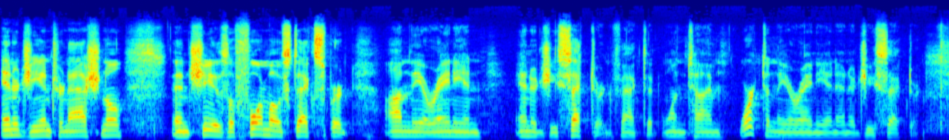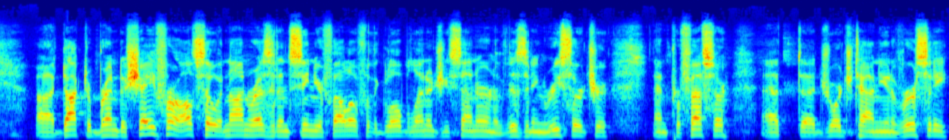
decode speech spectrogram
Energy International, and she is a foremost expert on the Iranian energy sector. In fact, at one time worked in the Iranian energy sector. Uh, Dr. Brenda Shaffer, also a non resident senior fellow for the Global Energy Center and a visiting researcher and professor at uh, Georgetown University,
